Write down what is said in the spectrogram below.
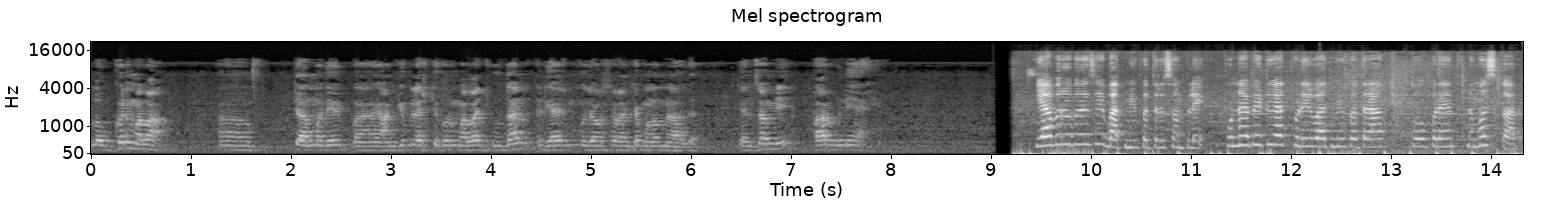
लवकर मला त्यामध्ये अँजिओप्लास्टी करून मला जीवदान रियाज मुजावर सरांच्या मुळे मिळालं. त्यांचा मी फार ऋणी आहे. याबरोबरच हे बातमीपत्र संपले. पुन्हा भेटूयात पुढील बातमीपत्रात. तोपर्यंत नमस्कार.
